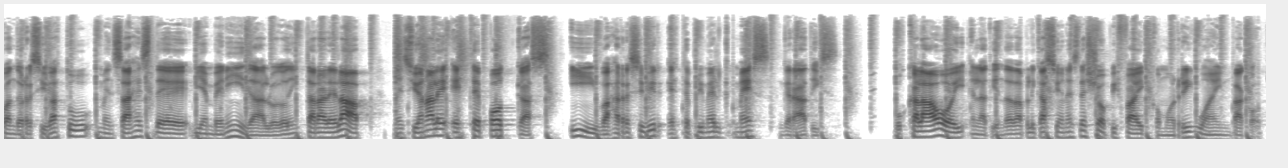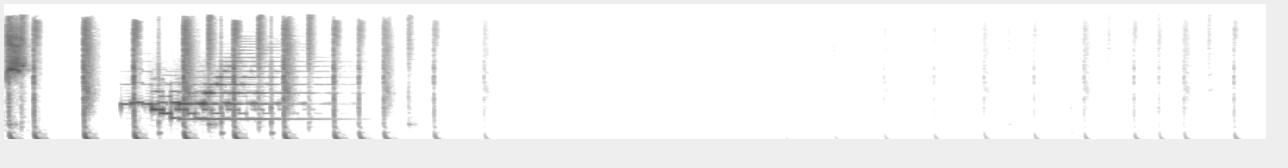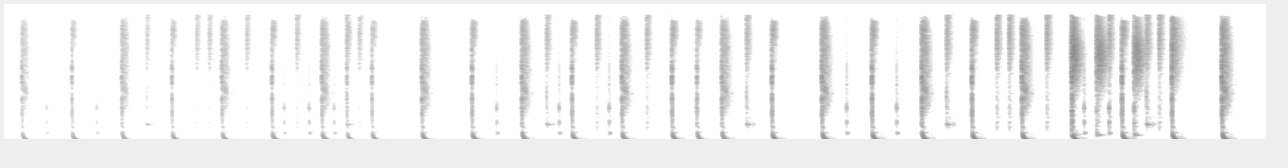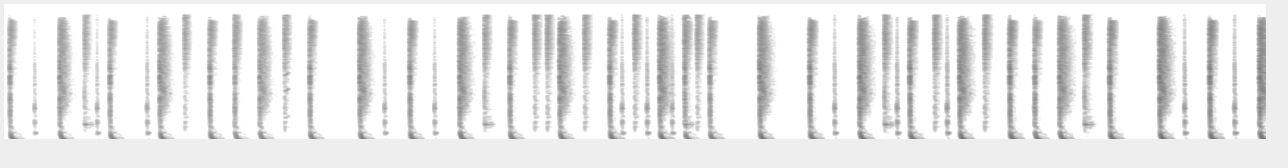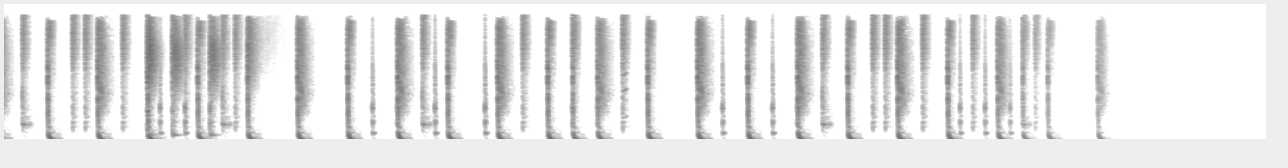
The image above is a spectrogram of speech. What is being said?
cuando recibas tus mensajes de bienvenida luego de instalar el app, menciónale este podcast y vas a recibir este primer mes gratis. Búscala hoy en la tienda de aplicaciones de Shopify como Rewind Backups.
